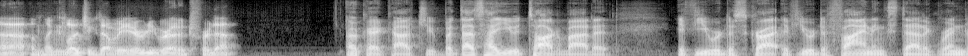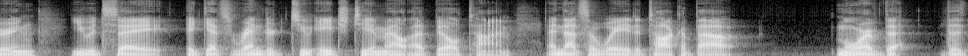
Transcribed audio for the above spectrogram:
uh, like Mhm. logic that we already wrote for that. Okay, got you. But that's how you would talk about it. If you were descri- if you were defining static rendering, you would say it gets rendered to HTML at build time, and that's a way to talk about more of the the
